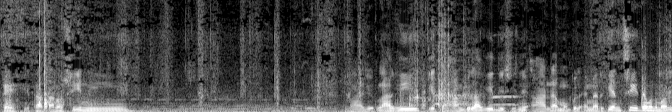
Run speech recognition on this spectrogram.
Oke, kita taruh sini. Lanjut lagi, kita ambil lagi di sini ada mobil emergency, teman-teman.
